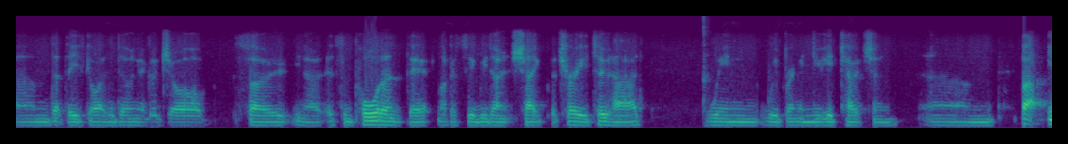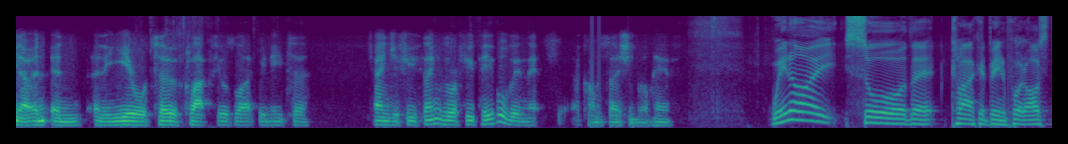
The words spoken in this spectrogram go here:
um, that these guys are doing a good job. So you know it's important that, like I said, we don't shake the tree too hard when we bring a new head coach in. Um, but you know, in, in, in a year or two, if Clark feels like we need to change a few things or a few people, then that's a conversation we'll have. When I saw that Clark had been appointed, I was,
